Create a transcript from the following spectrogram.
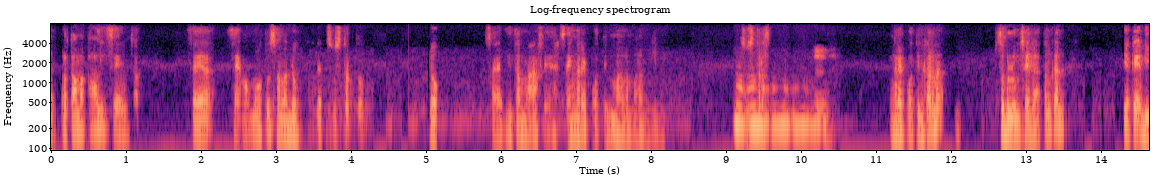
yang pertama kali saya ucap. Saya saya ngomong tuh sama dokter dan suster tuh. Dok saya minta maaf ya saya ngerepotin malam-malam gini Hmm, Suster- hmm, hmm, hmm, hmm. hmm. ngerepotin karena sebelum saya datang kan ya kayak di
